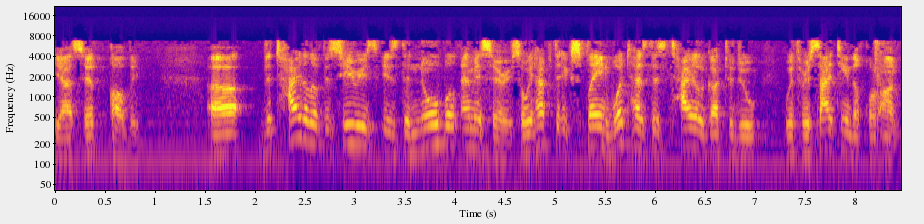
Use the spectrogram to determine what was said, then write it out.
Yasir Qadhi. Uh, the title of the series is The Noble Emissary. So we have to explain what has this title got to do with reciting the Quran.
